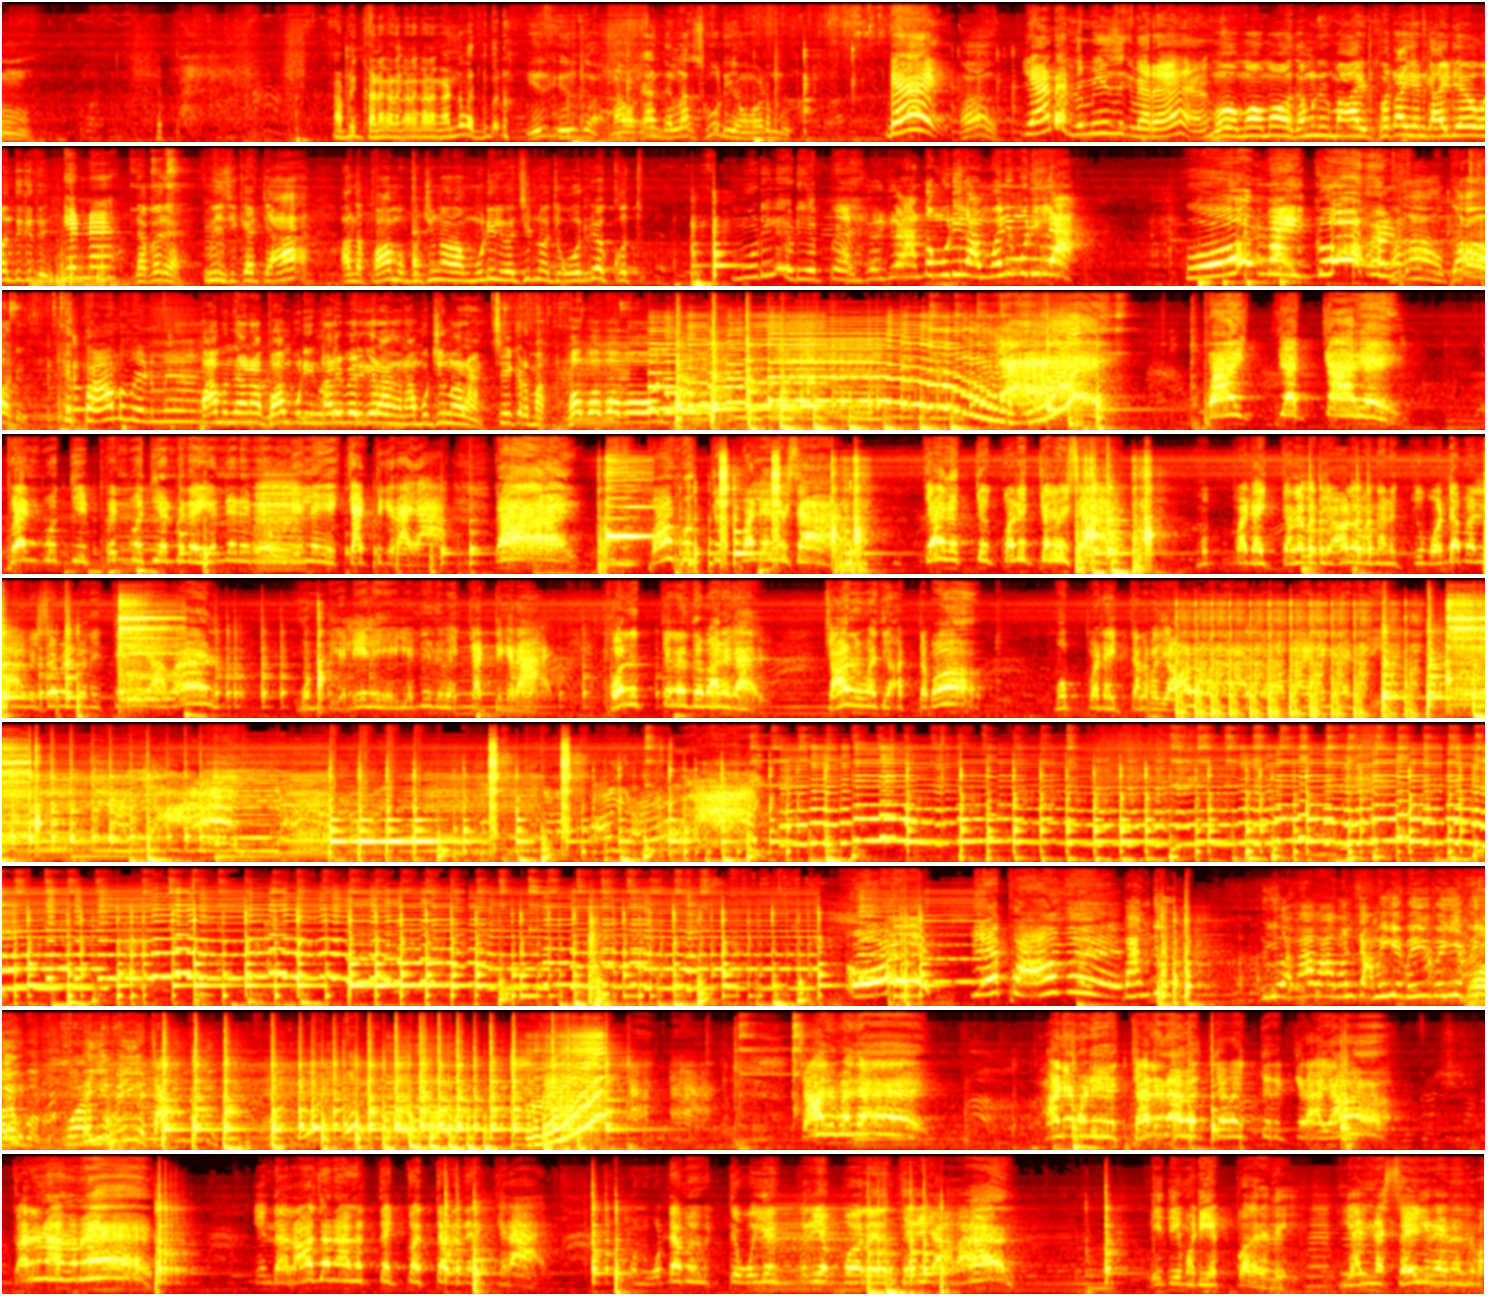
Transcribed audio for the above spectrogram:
ம். அப்படி கண கண கண கண கண்ணு வந்து பாரு. இருக்கு இருக்கும் நான் உட்காந்து எல்லாம் சூடு என் உடம்பு. டேய். ஏடா இந்த மியூசிக் வேற? மோ மோ மோ தமிழ்மா இப்பதான் எனக்கு ஐடியாவே வந்துக்குது. என்ன? இந்த பேரு மியூசிக் கேட்டியா அந்த பாம்பு பிடிச்சுன்னு முடியல வச்சுன்னு வச்சு ஒரே கொத்து. முடியல எப்படி அந்த முடியல மணி முடியல. ஓ மை காட் காட் பாம்பு வேணுமே. பாம்பு தானே? பாம்பு பிடி நிறைய பேர் இருக்கிறாங்க. நான் பிடிச்சுன்னு வரேன். சீக்கிரமா. போ போ போ போ. பொறுத்திருந்து பாருங்கள் சாருமதி ஆட்டமோ? முப்படை தளபதி ஆளுநர் வா வா வந்துட்டான் வெய்ய வெய்ய வெய்ய வெய்ய வெய்ய சாருமதி மணிமணியில் கருணாகத்தை வைத்திருக்கிறாயா கருணாகமே இந்த ராஜநாகத்தை கொத்த வந்திருக்கிறார் உன் உடம்பு விட்டு உயர் பிரிய போறது விதி போகிறது. என்ன செய்கிறேன் என்று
